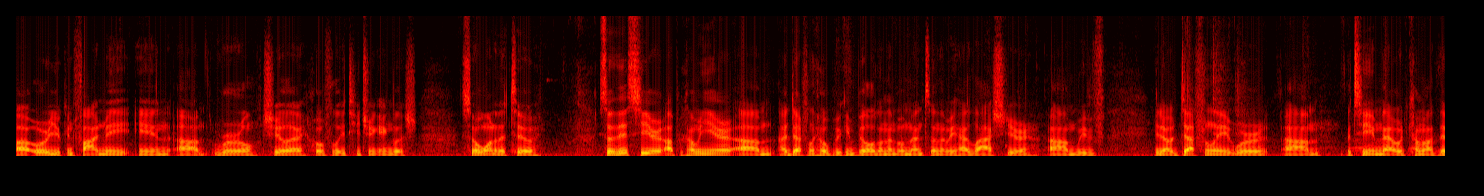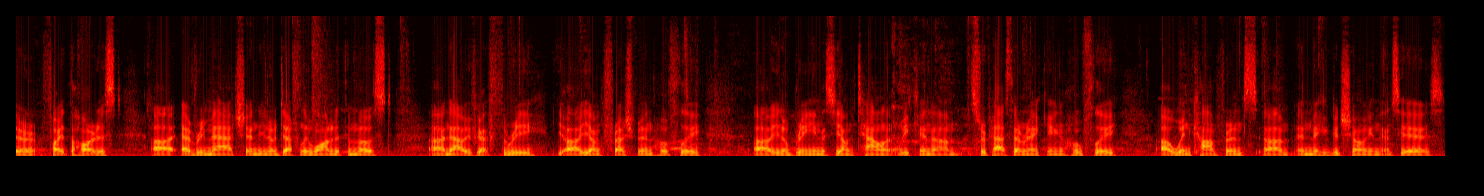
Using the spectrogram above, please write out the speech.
uh, or you can find me in um, rural Chile, hopefully teaching English. So one of the two. So this year, upcoming year, um, I definitely hope we can build on that momentum that we had last year. Um, we've, you know, definitely we're um, a team that would come out there, fight the hardest uh, every match, and you know, definitely wanted it the most. Uh, now we've got three uh, young freshmen. Hopefully, uh, you know, bringing this young talent, we can um, surpass that ranking. Hopefully, uh, win conference um, and make a good showing in the NCAAs.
